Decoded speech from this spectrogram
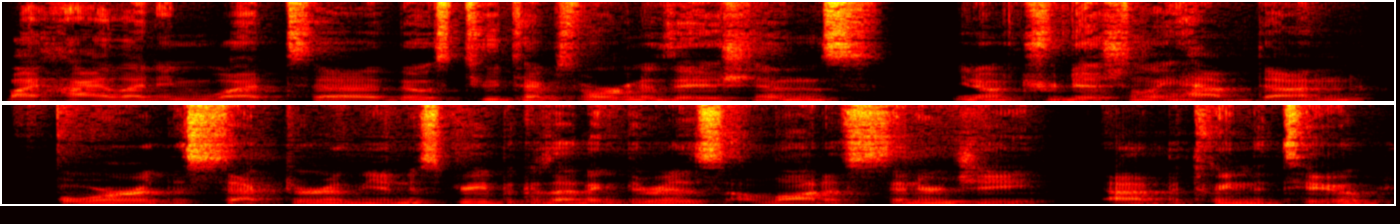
by highlighting what uh, those two types of organizations, you know, traditionally have done for the sector and the industry, because I think there is a lot of synergy uh, between the two.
